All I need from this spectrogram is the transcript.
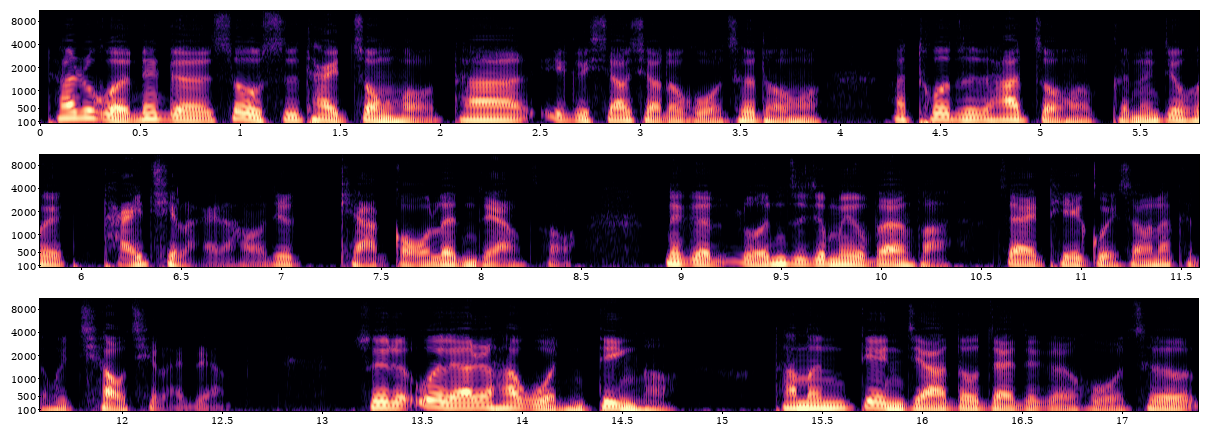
它如果那个寿司太重哦，它一个小小的火车头哦，它拖着它走哦，可能就会抬起来了哈，就卡高楞这样子哦，那个轮子就没有办法在铁轨上，它可能会翘起来这样。所以呢，为了要让它稳定哈。他们店家都在这个火车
